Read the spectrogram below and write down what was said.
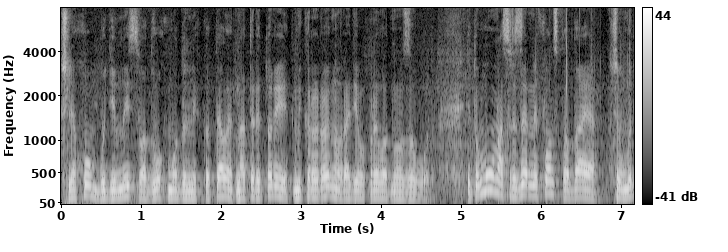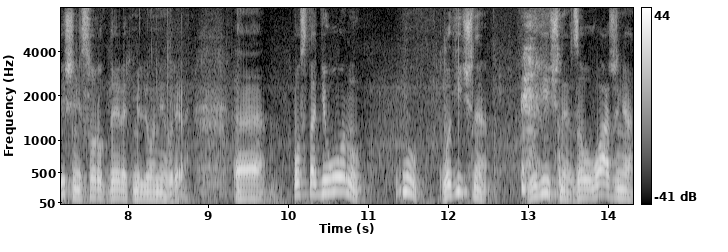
шляхом будівництва двох модульних котелень на території мікрорайону радіоприладного заводу. І тому у нас резервний фонд складає в цьому рішенні 49 мільйонів гривень. Е, По стадіону, ну, логічне. Логічне зауваження.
